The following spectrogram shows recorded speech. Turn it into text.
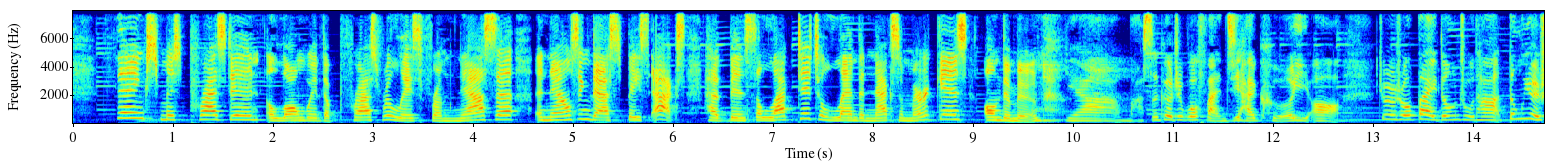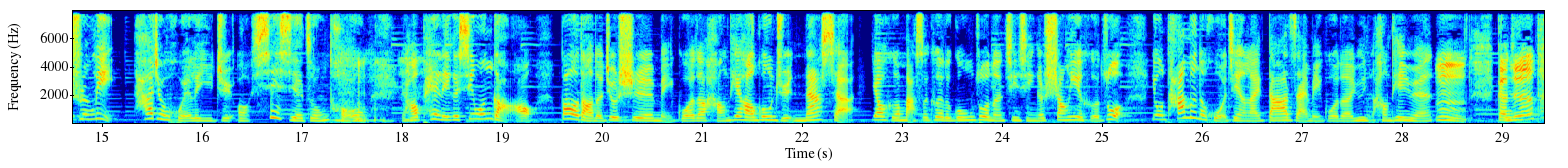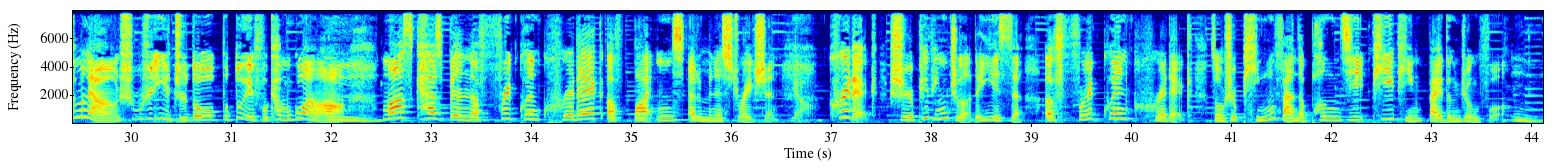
Thanks, Ms. President, along with a press release from NASA announcing that SpaceX had been selected to land the next Americans on the moon. Yeah，马斯克这波反击还可以啊，就是说拜登祝他登月顺利。 他就回了一句：“哦，谢谢总统。”然后配了一个新闻稿，报道的就是美国的航天航空局 NASA 要和马斯克的工作呢进行一个商业合作，用他们的火箭来搭载美国的运航天员。嗯，感觉他们俩是不是一直都不对付，看不惯啊、嗯、？Musk has been a frequent critic of Biden's administration. Yeah. Critic 是批评者的意思，a frequent critic 总是频繁的抨击、批评拜登政府。嗯。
